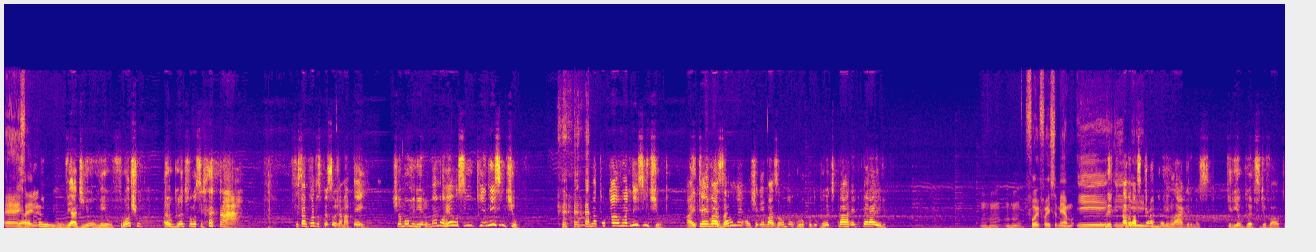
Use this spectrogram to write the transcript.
É, isso aí. Um viadinho meio frouxo. Aí o Guts falou assim: Você sabe quantas pessoas eu já matei? Chamou o menino, mas morreu assim que nem sentiu. Matou o moleque nem sentiu. Aí tem a invasão, né? Aí chega a invasão do grupo do Guts pra recuperar ele. Uhum, uhum. Foi, foi isso mesmo. O E. E- tava lá se derramando em lágrimas. Queria o Guts de volta.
